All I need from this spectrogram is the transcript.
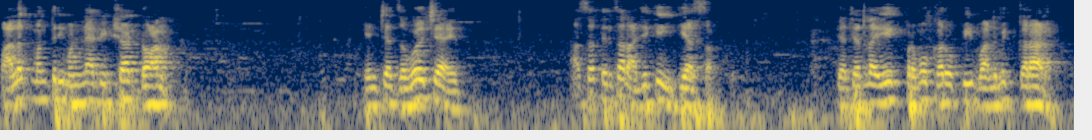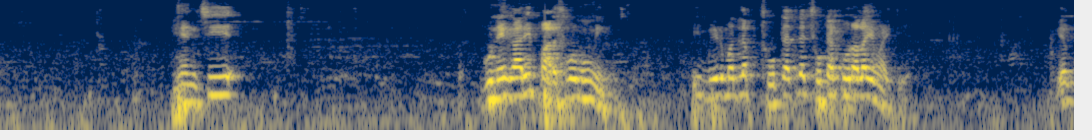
पालकमंत्री म्हणण्यापेक्षा डॉन यांच्या जवळचे आहेत असा त्यांचा राजकीय इतिहास सांगतो. त्याच्यातला एक प्रमुख आरोपी वाल्मिक कराड यांची गुन्हेगारी पार्श्वभूमी. ही बीडमधल्या छोट्यातल्या छोट्या पोरालाही माहिती आहे.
